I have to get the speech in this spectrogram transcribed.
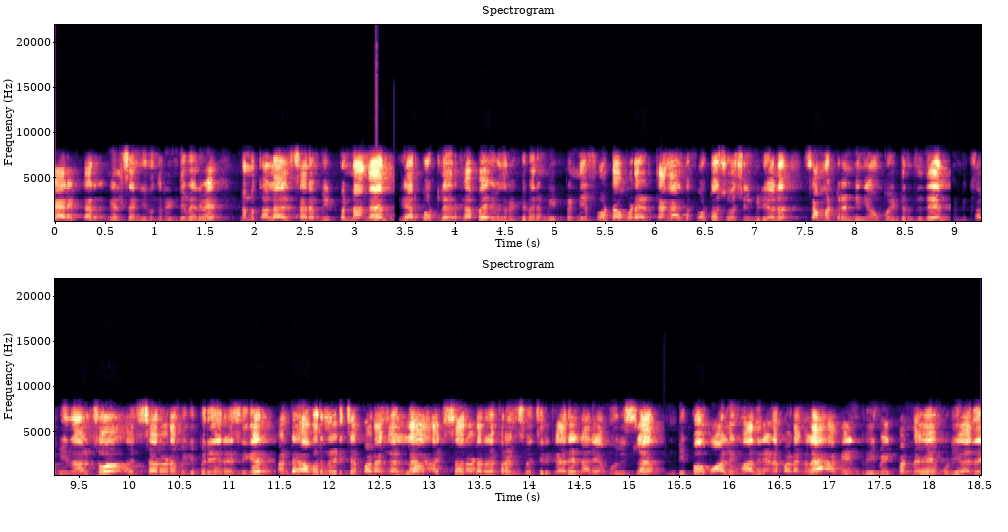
டைரக்டர் நெல்சன் இவங்க ரெண்டு பேருமே நம்ம தலா சாரை மீட் பண்ணாங்க. ஏர்போர்ட்டில் இருக்கப்ப இவங்க ரெண்டு பேரும் மீட் பண்ணி ஃபோட்டோ கூட எடுத்தாங்க. அந்த ஃபோட்டோ சோஷியல் மீடியாவில் செம்ம ட்ரெண்டிங்காகவும் போயிட்டு இருந்தது. அண்ட் கவின் ஆல்சோ அஜித் சாரோட மிகப்பெரிய ரசிகர். அண்ட் அவர் நடித்த படங்கள்ல அஜித் சாரோட ரெஃபரன்ஸ் வச்சிருக்காரு நிறைய மூவிஸ்ல கண்டிப்பா வாலி மாதிரியான படங்களை அகைன் ரீமேக் பண்ணவே முடியாது.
